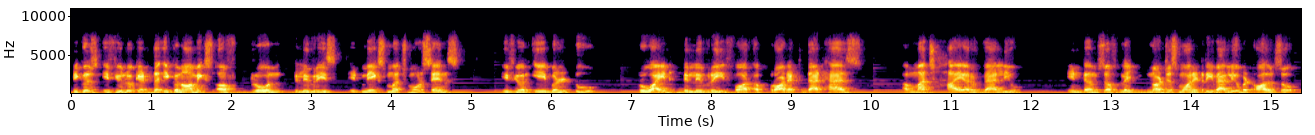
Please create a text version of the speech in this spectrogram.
Because if you look at the economics of drone deliveries it makes much more sense if you're able to provide delivery for a product that has a much higher value in terms of like not just monetary value but also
